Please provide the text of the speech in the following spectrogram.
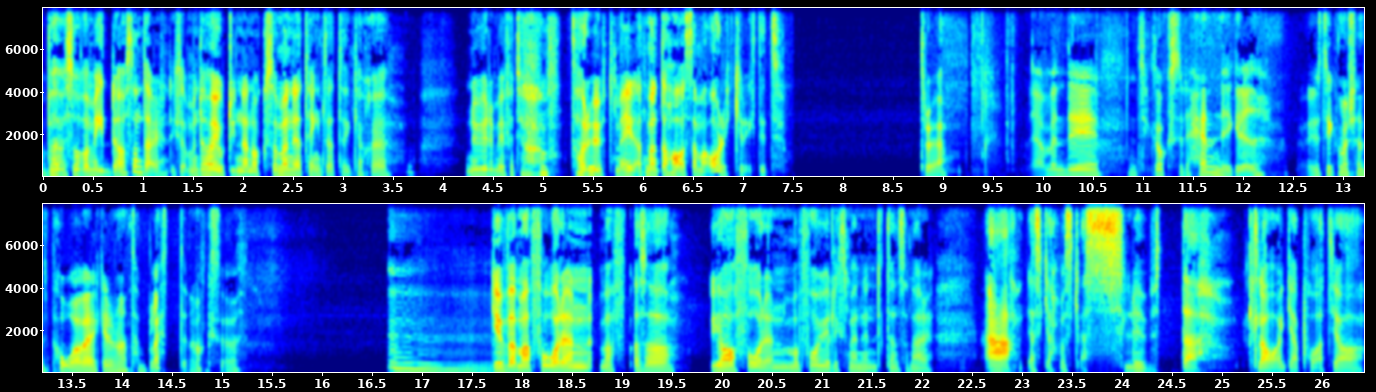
Jag behöver sova middag och sånt där. Liksom. Men det har jag gjort innan också, men jag tänkte att det kanske... Nu är det mer för att jag tar ut mig, att man inte har samma ork riktigt. Tror jag. Ja, men det, jag tycker också det händer ju grejer. Jag tycker man känner påverkad av de här tabletterna också. Mm. Gud vad man får en... man Alltså, jag får en... Man får ju liksom en, en liten sån här... Ah, jag ska, jag ska sluta klaga på att jag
